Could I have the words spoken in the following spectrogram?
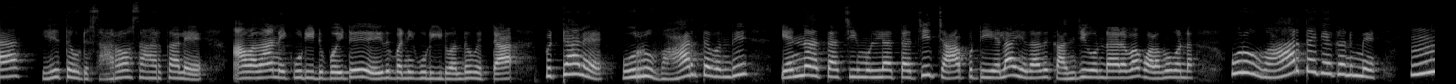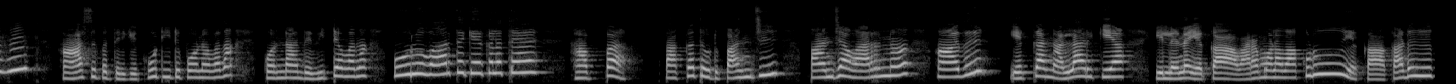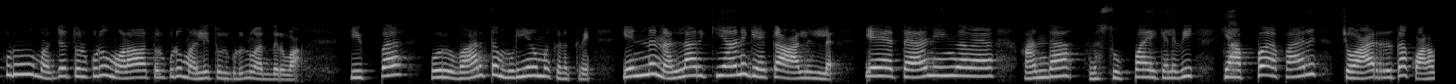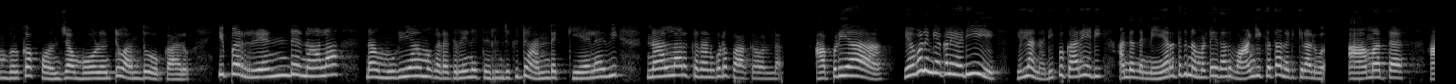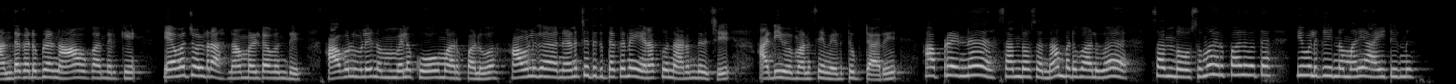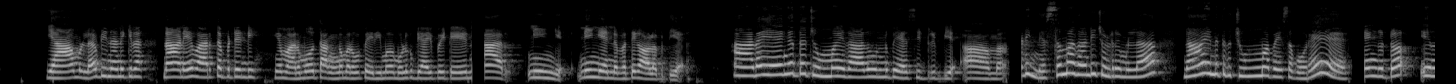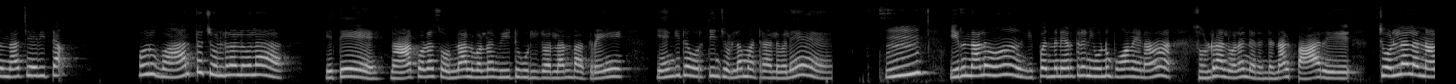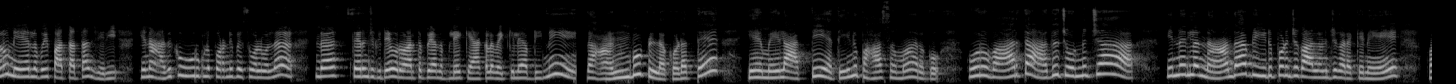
ஏத்த விட்டு சரோசா இருக்காளே. அவ தான் நீ கூட்டிகிட்டு போயிட்டு இது பண்ணி கூட்டிகிட்டு வந்து விட்டா. விட்டாளே ஒரு வார்த்தை வந்து என்ன அத்தாச்சி முள்ள அத்தாச்சி சாப்பிட்டியெல்லாம் ஏதாவது கஞ்சி கொண்டாரவா குழம்பு கொண்டா? ஒரு வார்த்தை கேட்கணுமே. ஆஸ்பத்திரிக்கு கூட்டிகிட்டு போனவ தான் கொண்டாந்து விட்டவ தான் ஒரு வார்த்தை கேட்கலத்தே. அப்பா பக்கத்து விட்டு பஞ்சு பஞ்சா வரணும் அது எக்கா நல்லா இருக்கியா? இல்லைன்னா எக்கா வரமிளவா குடு எக்கா கடுகு குடு மஞ்சத்தூள் குடு மிளகாத்தூள் குடு மல்லித்தூள் குடுன்னு வந்துடுவான் இப்போ ஒரு வார்த்தை முடியாமல் கிடக்குறேன். என்ன நல்லா இருக்கியான்னு கேட்க ஆள் இல்லை. ஏத்த நீங்கள் வேற அந்தா அந்த சுப்பாய் கிளவி எப்போ பாரு சோறு இருக்கா குழம்பு இருக்கா கொஞ்சம் போடுன்ட்டு வந்து உட்காரும். இப்போ ரெண்டு நாளாக நான் முடியாமல் கிடக்குறேன்னு தெரிஞ்சுக்கிட்டு அந்த கிளவி நல்லா இருக்கிறான்னு கூட பார்க்க வரல. அப்படியா? எவனும் கேட்கலையாடி இல்ல நடிப்புக்காரி அடி அந்தந்த நேரத்துக்கு நம்மள்ட்ட ஏதாவது வாங்கிக்கத்தான் நடிக்கிறாளுவ. ஆமாத்த அந்த கடுப்புல நான் உட்காந்துருக்கேன் எவ சொல்றா நம்மள்ட்ட வந்து? அவளுவளே நம்ம மேல கோவமா இருப்பாளுவ? அவளுக்கு நினைச்சதுக்கு தக்கன எனக்கும் நடந்துருச்சு. அடி மனசை வெளுத்து விட்டாரு. அப்புறம் என்ன? சந்தோஷம் தான் படுவாளுவ. சந்தோஷமா இருப்பாளுவத்த. இவளுக்கு இந்த மாதிரி ஆயிட்டுன்னு. யாமுல அப்படி நினைக்கிறேன் நானே வருத்தப்பட்டேன்டி. என் மருமோ தங்க மருமோ பெரிய மருமகளுக்கு இப்படி ஆகி போயிட்டேன் நீங்க. நீங்க என்னை பத்தி கவலைப்பட்டிய? அட ஏங்கத்த சும்மா ஏதாவது ஒண்ணு பேசிட்டு இருப்பிய. ஆமா. அடி நெசமா தாண்டி சொல்றேன்ல நான் என்னத்துக்கு சும்மா பேச போறேன் எங்கிட்ட இருந்தா சரிதான் ஒரு வார்த்தை சொல்றாளுவல ஏத்தே நான் கூட சொன்னாலுவெல்லாம் வீட்டுக்கு கூட்டிட்டு வரலான்னு பாக்குறேன். என்கிட்ட ஒருத்தையும் சொல்ல மாட்டாளுவலே ம் இருந்தாலும் இப்போ இந்த நேரத்தில் நீ ஒன்றும் போவேனா சொல்கிறாள்வல இந்த ரெண்டு நாள் பாரு. சொல்லலைனாலும் நேரில் போய் பார்த்தா தான் சரி. ஏன்னா அதுக்கு ஊருக்குள்ளே புறணி பேசுவாள்வல இந்த தெரிஞ்சுக்கிட்டே ஒரு வார்த்தை போய் அந்த பிள்ளைய கேட்கல வைக்கல அப்படின்னு இந்த அன்பு பிள்ளை கூடத்தே என் மேலே அத்தை அத்தைன்னு பாசமாக இருக்கும். ஒரு வார்த்தை அது சொன்னுச்சா? என்ன இல்லை நான் தான் அப்படி இடுப்படிஞ்சு கால் அணிஞ்சு கிடக்கனே.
